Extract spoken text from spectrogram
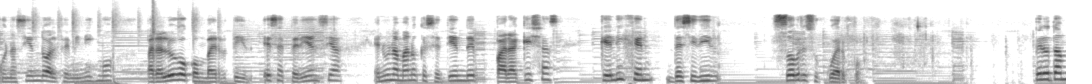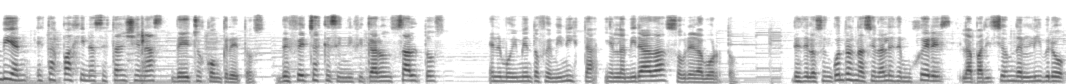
o naciendo al feminismo para luego convertir esa experiencia en una mano que se tiende para aquellas que eligen decidir sobre su cuerpo. Pero también estas páginas están llenas de hechos concretos, de fechas que significaron saltos en el movimiento feminista y en la mirada sobre el aborto. Desde los encuentros nacionales de mujeres, la aparición del libro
